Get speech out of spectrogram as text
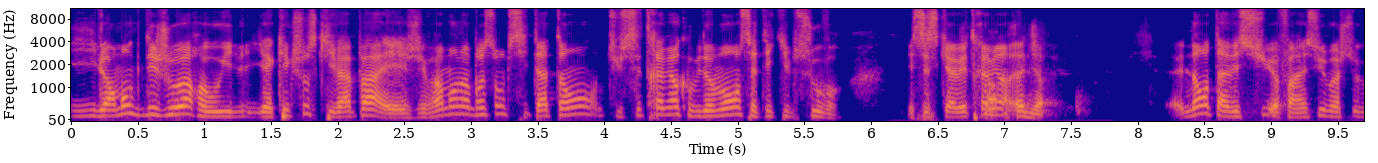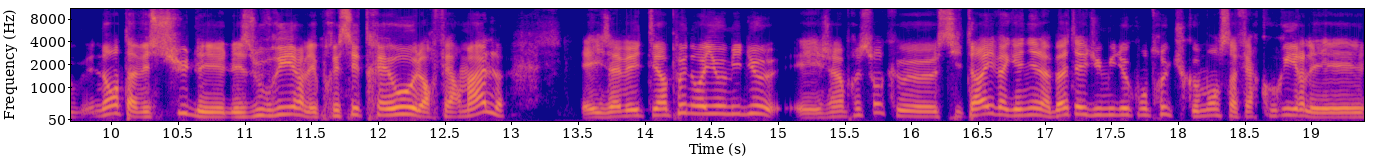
Il leur manque des joueurs où il il y a quelque chose qui va pas et j'ai vraiment l'impression que si t'attends, tu sais très bien qu'au bout d'un moment cette équipe s'ouvre. Et c'est ce qui avait très Bah, bien. j'ai- Nantes avait su, enfin, excuse-moi, je. Nantes avait su les, les ouvrir, les presser très haut et leur faire mal. Et ils avaient été un peu noyés au milieu. Et j'ai l'impression que si tu arrives à gagner la bataille du milieu contre eux, que tu commences à faire courir les,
